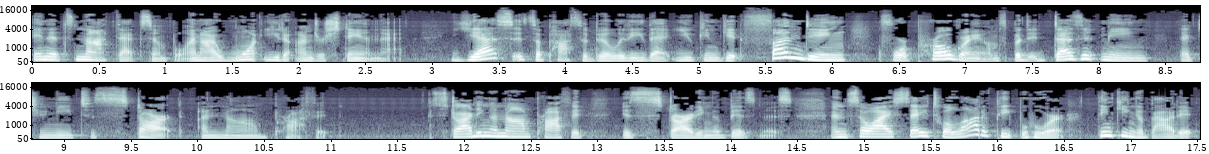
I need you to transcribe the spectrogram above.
And it's not that simple. And I want you to understand that. Yes, it's a possibility that you can get funding for programs, but it doesn't mean that you need to start a nonprofit. Starting a nonprofit is starting a business. And so I say to a lot of people who are thinking about it,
